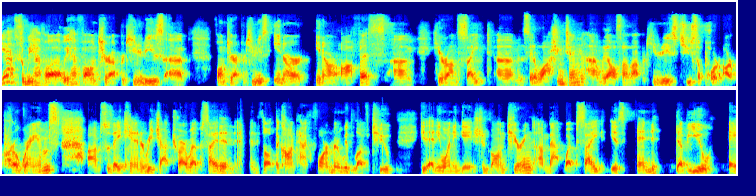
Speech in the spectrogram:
yeah, so we have uh, we have volunteer opportunities, uh, volunteer opportunities in our in our office um, here on site um, in the state of Washington. Um, we also have opportunities to support our programs, um, so they can reach out to our website and and fill out the contact form, and we'd love to get anyone engaged in volunteering. Um, that website is nwaba.org.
